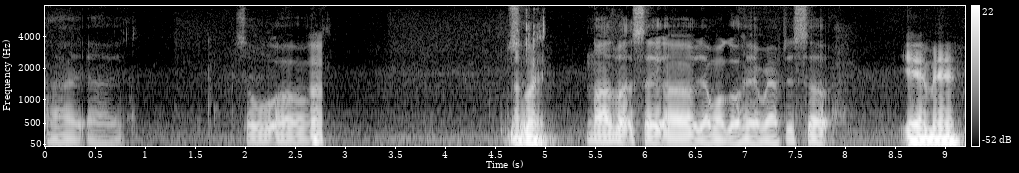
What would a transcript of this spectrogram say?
All right, all right. So, uh, Uh, No, so- go ahead. No, I was about to say, uh, y'all want to go ahead and wrap this up? Yeah, man.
